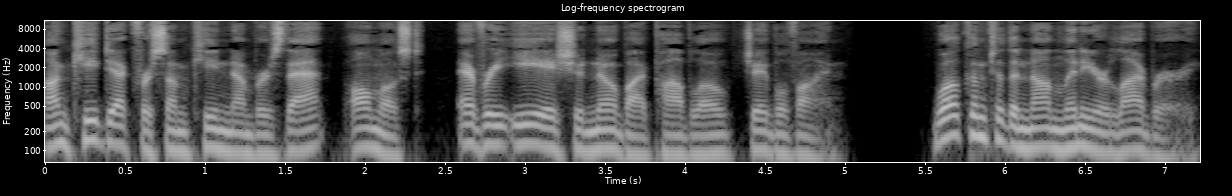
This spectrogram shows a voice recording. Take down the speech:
Anki deck for some key numbers that, almost, every EA should know by Pablo jablevine. Welcome to the Nonlinear Library,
